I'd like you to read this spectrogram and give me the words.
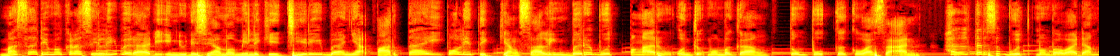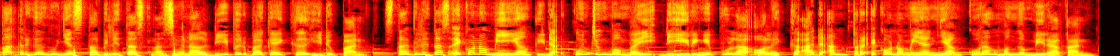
Masa demokrasi liberal di Indonesia memiliki ciri banyak partai politik yang saling berebut pengaruh untuk memegang tumpuk kekuasaan. Hal tersebut membawa dampak terganggunya stabilitas nasional di berbagai kehidupan. Stabilitas ekonomi yang tidak kunjung membaik diiringi pula oleh keadaan perekonomian yang kurang mengembirakan.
